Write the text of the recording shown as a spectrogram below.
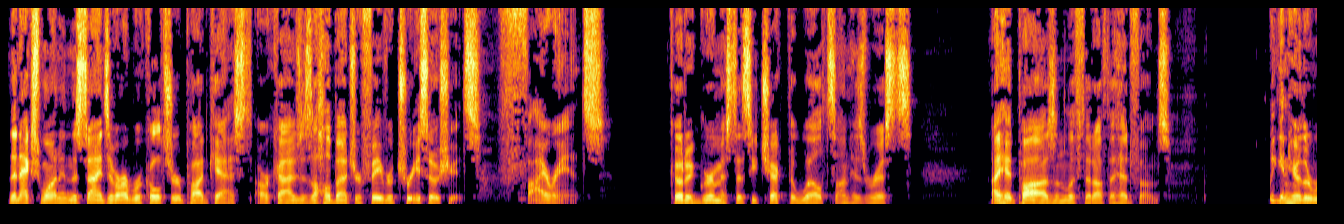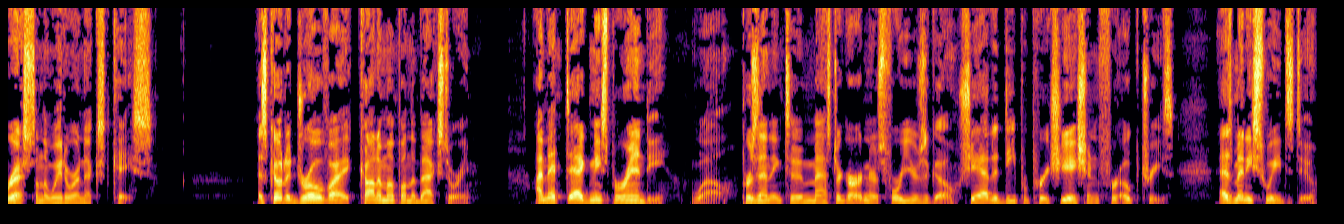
The next one in the Science of Arboriculture podcast archives is all about your favorite tree associates, fire ants. Codit grimaced as he checked the welts on his wrists. I hit pause and lifted off the headphones. We can hear the rest on the way to our next case. As Codit drove, I caught him up on the backstory. I met Dagny Sperandi, well, presenting to Master Gardeners four years ago. She had a deep appreciation for oak trees, as many Swedes do.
